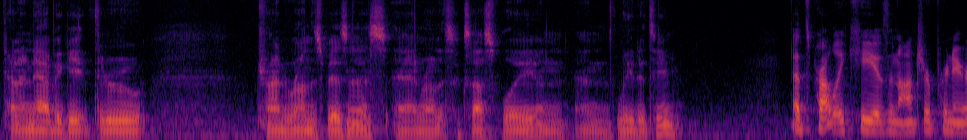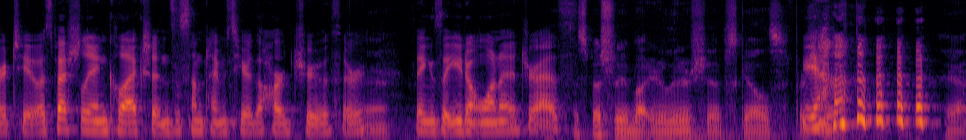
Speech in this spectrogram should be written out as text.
kind of navigate through trying to run this business and run it successfully and, and lead a team. That's probably key as an entrepreneur too, especially in collections, to sometimes hear the hard truth or Yeah. things that you don't want to address. Especially about your leadership skills, for Yeah. sure. yeah,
